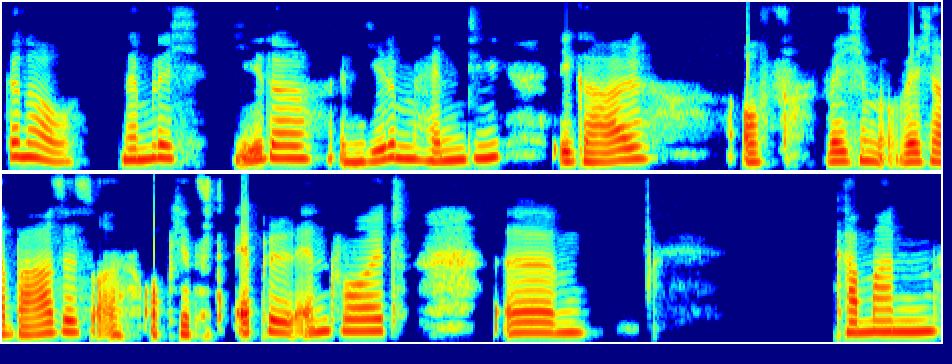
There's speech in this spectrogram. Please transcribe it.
Genau. Nämlich jeder, in jedem Handy, egal auf welchem, welcher Basis, ob jetzt Apple, Android, ähm, kann man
